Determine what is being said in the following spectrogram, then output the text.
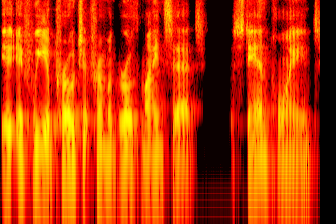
if we approach it from a growth mindset standpoint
